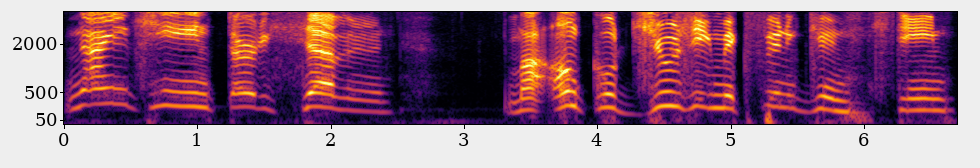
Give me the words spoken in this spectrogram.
1937, my uncle Juicy McFinnigan Steen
